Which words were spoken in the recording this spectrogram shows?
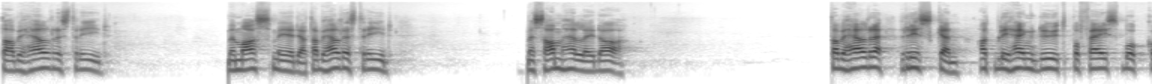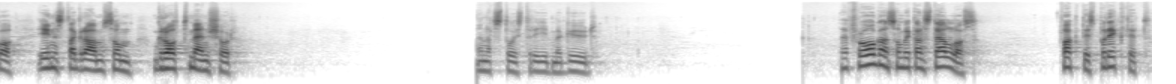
Tar vi hellre strid med massmedia, tar vi hellre strid med samhället idag tar vi hellre risken att bli hängd ut på Facebook och Instagram som grottmänniskor än att stå i strid med Gud. Det är frågan som vi kan ställa oss, faktiskt på riktigt.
